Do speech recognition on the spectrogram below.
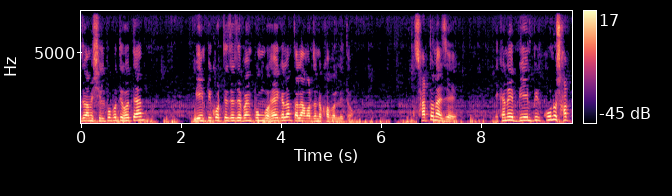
যদি আমি শিল্পপতি হতাম বিএনপি করতে যে যে আমি পঙ্গু হয়ে গেলাম, তাহলে আমার জন্য খবর নিত। স্বার্থ নাই যে এখানে বিএনপির কোনো স্বার্থ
